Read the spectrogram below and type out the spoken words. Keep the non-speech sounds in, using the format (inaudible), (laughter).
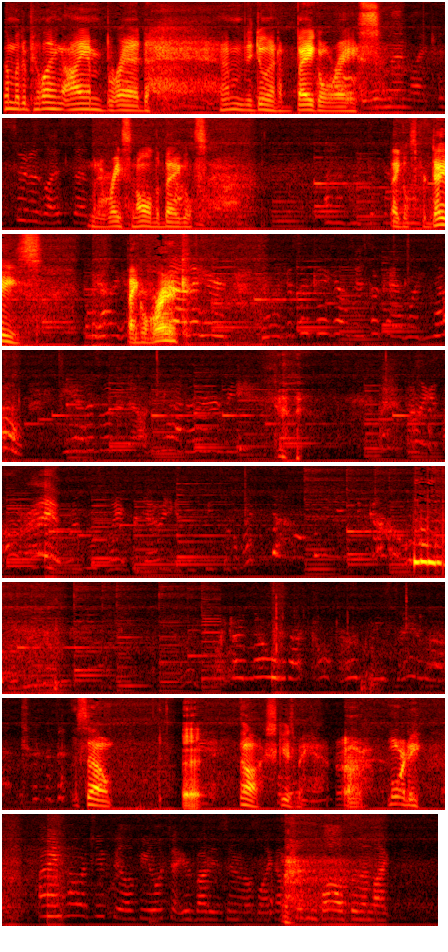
I'm gonna be playing I Am Bread. I'm gonna be doing a bagel race. I'm gonna be racing all the bagels. Bagels for days. "We gotta get Bagel Rick. outta here." They're like, it's (laughs) okay, guys, it's okay. I'm like, no, he had us with it out. He had to hurt me. They're like, it's alright. We're just waiting for Joey to get this pizza. I'm like, no, go. like, I know that can't hurt me saying that. So, oh, excuse me. Ugh, Morty. I mean, how would you feel if you looked at your buddies and was like, I'm tripping balls, and then, like,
